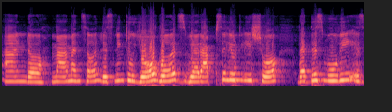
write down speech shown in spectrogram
And, uh, ma'am and sir, listening to your words, we are absolutely sure that this movie is.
